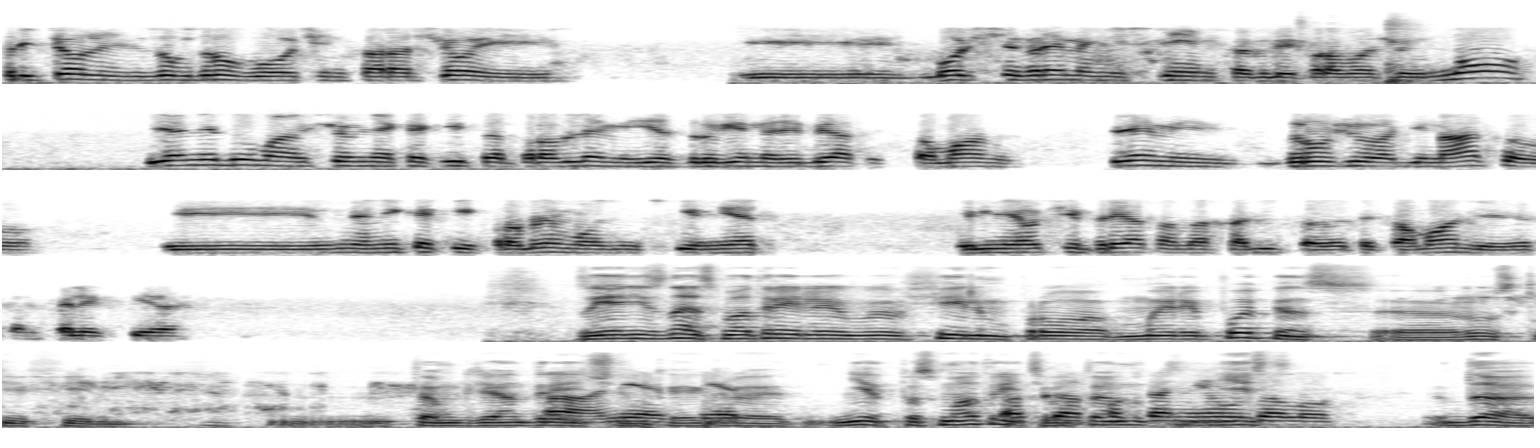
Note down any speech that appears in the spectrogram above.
притерлись друг к другу очень хорошо и, и больше времени с ним как бы провожу. Но я не думаю, что у меня какие-то проблемы есть с другими ребятами из команды. С всеми дружу одинаково, и у меня никаких проблем с ним нет. И мне очень приятно находиться в этой команде, в этом коллективе. Ну, я не знаю, смотрели вы фильм про Мэри Поппинс, э, русский фильм, там, где Андрейченко а, нет, играет? Нет, нет посмотрите, пока, вот там пока есть... Удалось. Да,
